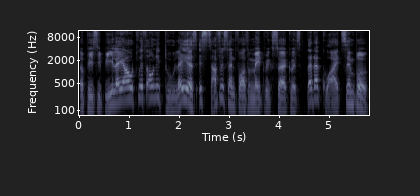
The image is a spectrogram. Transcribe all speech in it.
A PCB layout with only two layers is sufficient for the matrix circuits that are quite simple.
